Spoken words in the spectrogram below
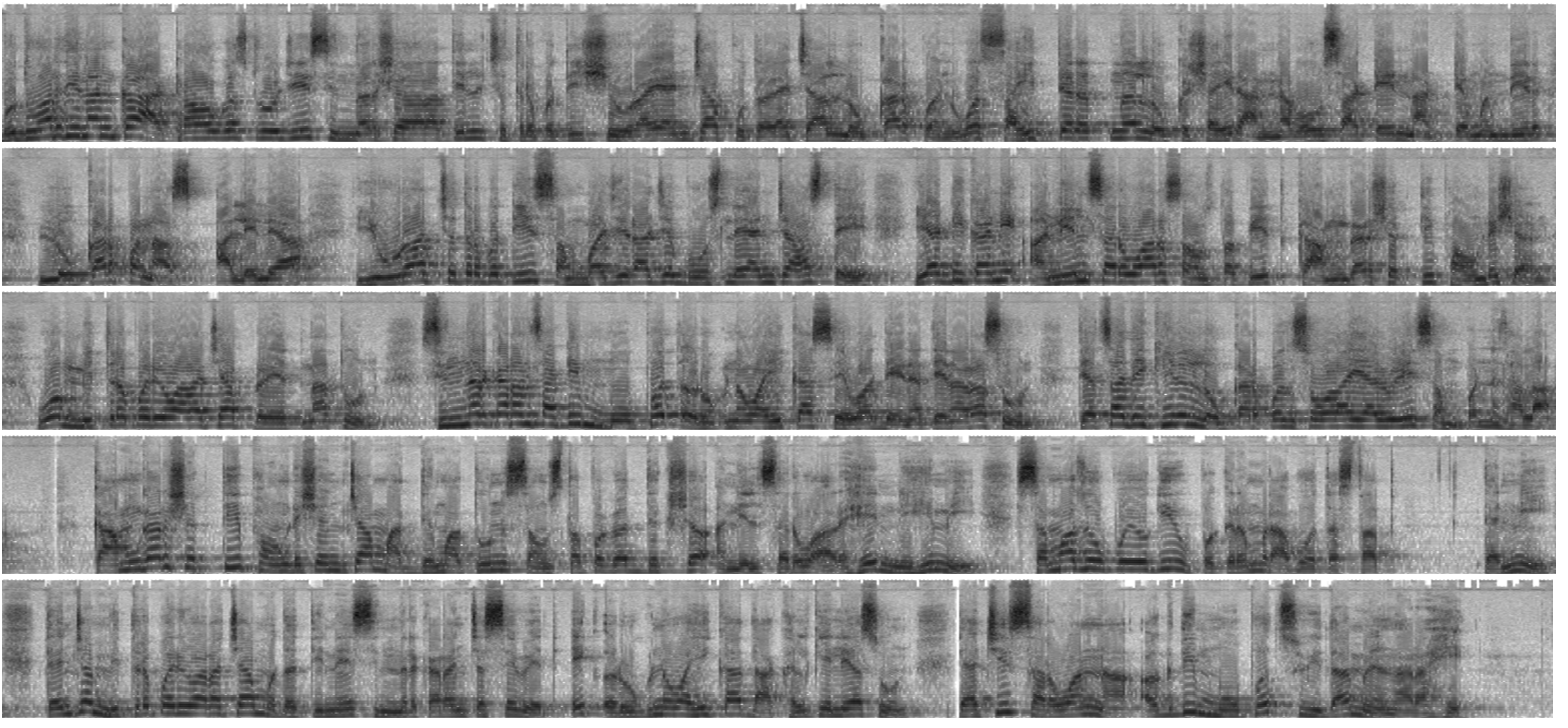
बुधवार दिनांक अठरा ऑगस्ट रोजी सिन्नर शहरातील छत्रपती शिवरायांच्या पुतळ्याच्या लोकार्पण व साहित्यरत्न लोकशाहीर अण्णाभाऊ साठे नाट्य मंदिर लोकार्पणास आलेल्या युवराज छत्रपती संभाजीराजे भोसले यांच्या हस्ते या ठिकाणी अनिल सरवार संस्थापित कामगार शक्ती फाउंडेशन व मित्र परिवाराच्या प्रयत्नातून सिन्नरकरांसाठी मोफत रुग्णवाहिका सेवा देण्यात येणार असून त्याचा देखील लोकार्पण सोहळा यावेळी संपन्न झाला. कामगार शक्ती फाउंडेशनच्या माध्यमातून संस्थापक अध्यक्ष अनिल सरवार हे नेहमी समाजोपयोगी उपक्रम राबवत असतात. त्यांनी त्यांच्या मित्रपरिवाराच्या मदतीने सिन्नरकरांच्या सेवेत एक रुग्णवाहिका दाखल केली असून त्याची सर्वांना अगदी मोफत सुविधा मिळणार आहे.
